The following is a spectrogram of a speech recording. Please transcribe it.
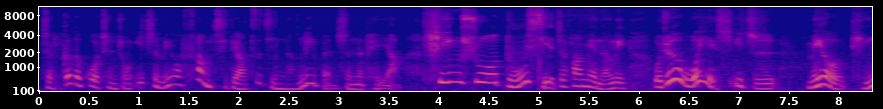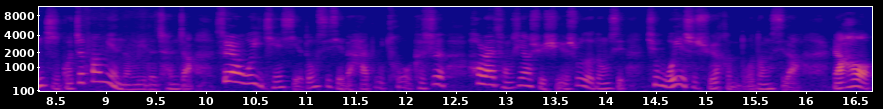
整个的过程中，一直没有放弃掉自己能力本身的培养。听说读写这方面能力，我觉得我也是一直没有停止过这方面能力的成长。虽然我以前写东西写的还不错，可是后来重新要学学术的东西，其实我也是学很多东西的。然后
